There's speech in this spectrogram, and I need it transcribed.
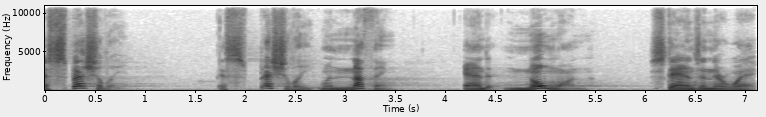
especially, especially when nothing and no one stands in their way,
